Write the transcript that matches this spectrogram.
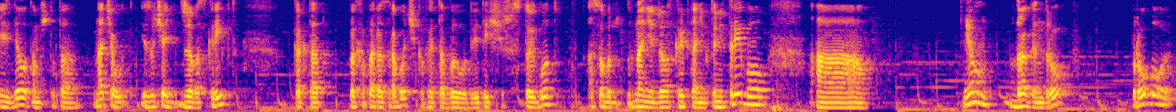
и сделал там что-то, начал изучать JavaScript, как-то от PHP разработчиков, это был 2006 год, особо знаний JavaScript никто не требовал, А, и он drag and drop пробовал,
